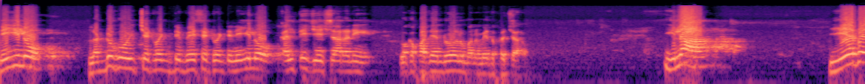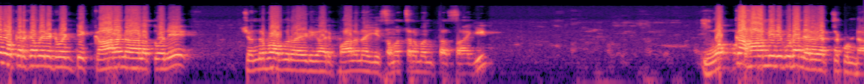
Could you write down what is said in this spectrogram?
నెయ్యిలో లడ్డుకు ఇచ్చేటువంటి వేసేటువంటి నెయ్యిలో కల్తీ చేసినారని ఒక పదిహేను రోజులు మన మీద ప్రచారం. ఇలా ఏదో ఒక రకమైనటువంటి కారణాలతోనే చంద్రబాబు నాయుడు గారి పాలన ఈ సంవత్సరం అంతా సాగి ఒక్క హామీని కూడా నెరవేర్చకుండా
